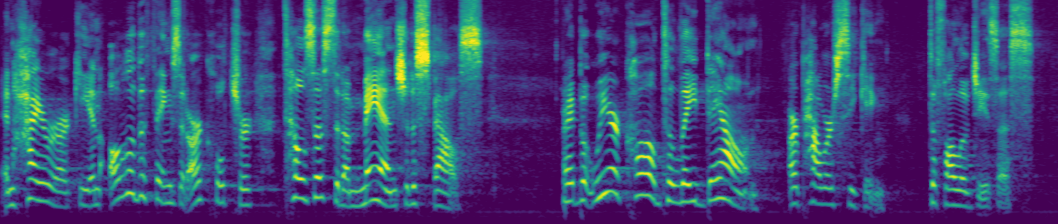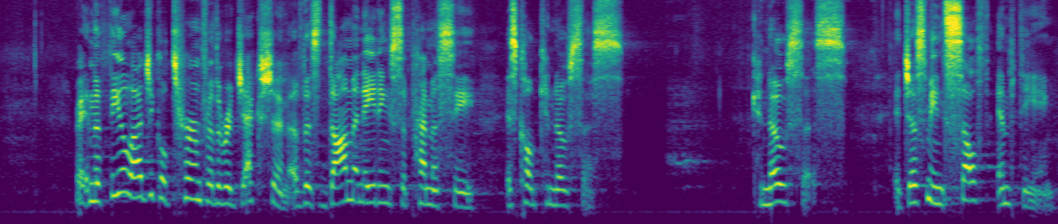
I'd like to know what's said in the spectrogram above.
and hierarchy and all of the things that our culture tells us that a man should espouse. Right? But we are called to lay down our power seeking to follow Jesus. Right? And the theological term for the rejection of this dominating supremacy is called kenosis. Kenosis. It just means self emptying.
